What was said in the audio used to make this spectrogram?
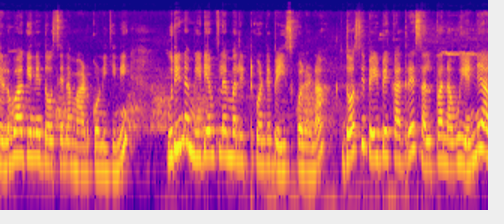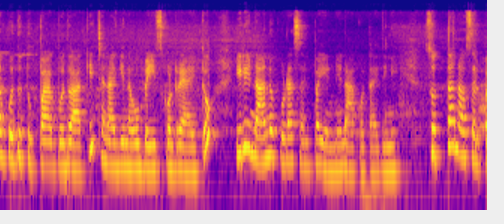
ತೆಳುವಾಗಿಯೇ ದೋಸೆನ ಮಾಡ್ಕೊಂಡಿದ್ದೀನಿ. ಉರಿನ ಮೀಡಿಯಂ ಫ್ಲೇಮಲ್ಲಿ ಇಟ್ಕೊಂಡೆ ಬೇಯಿಸ್ಕೊಳ್ಳೋಣ. ದೋಸೆ ಬೇಯಬೇಕಾದ್ರೆ ಸ್ವಲ್ಪ ನಾವು ಎಣ್ಣೆ ಆಗ್ಬೋದು, ತುಪ್ಪ ಆಗ್ಬೋದು ಹಾಕಿ ಚೆನ್ನಾಗಿ ನಾವು ಬೇಯಿಸ್ಕೊಂಡ್ರೆ ಆಯಿತು. ಇಲ್ಲಿ ನಾನು ಕೂಡ ಸ್ವಲ್ಪ ಎಣ್ಣೆನ ಹಾಕೋತಾ ಇದ್ದೀನಿ. ಸುತ್ತ ನಾವು ಸ್ವಲ್ಪ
